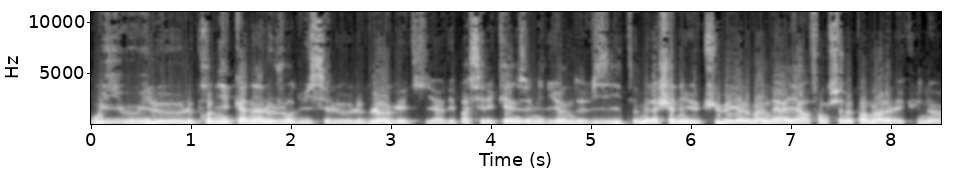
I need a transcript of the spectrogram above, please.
Oui, oui, oui. Le, premier canal aujourd'hui, c'est le, blog qui a dépassé les 15 millions de visites. Mais la chaîne YouTube également derrière fonctionne pas mal avec une,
